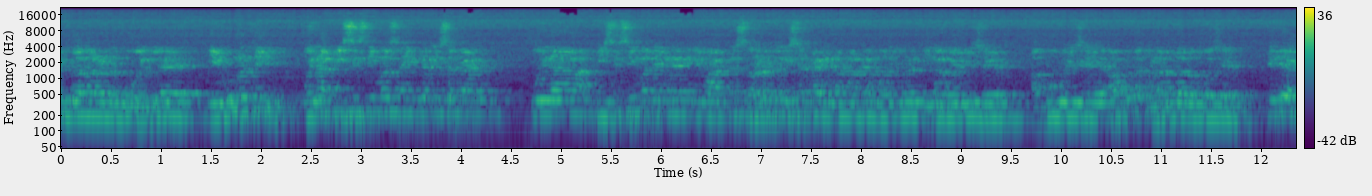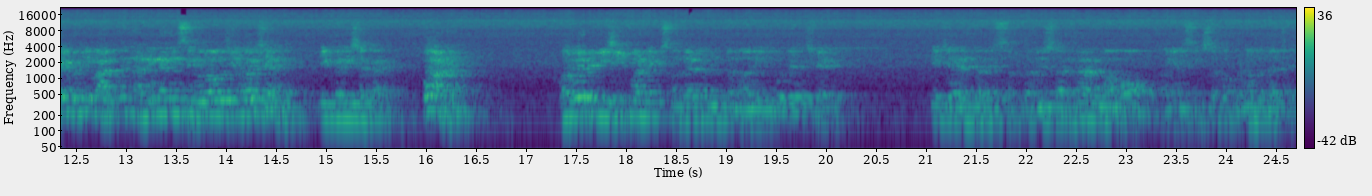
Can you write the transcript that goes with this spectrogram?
ઉદાહરણ હતું એટલે એવું નથી કોઈના પીસીસી માં સાઈન કરી શકાય કોઈના પીસીસી માં જઈને એ વાતને સરળ કરી શકાય એના માટે અમારી જોડે ટીનાભાઈ છે અબુભાઈ છે આવા બધા ઘણા બધા લોકો છે કે જે આવી બધી વાતને નાની નાની સેવાઓ જે હોય છે ને એ કરી શકાય પણ હવે બીજી પણ એક સંગઠન તમારી જોડે છે કે જ્યારે તમે તમે સરકારમાં હો અહીંયા શિક્ષકો ઘણા બધા છે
